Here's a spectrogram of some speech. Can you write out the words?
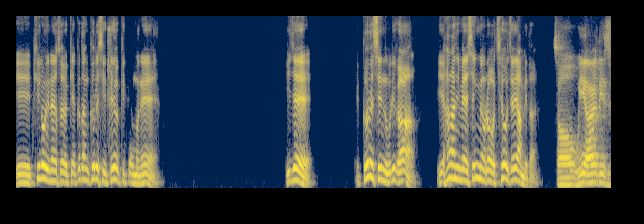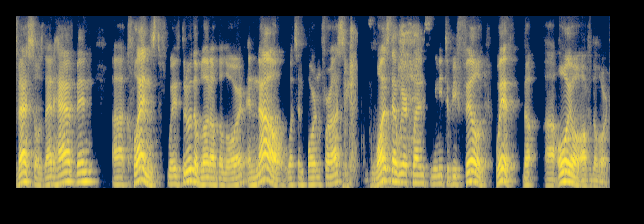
이 피로 인해서 깨끗한 그릇이 되었기 때문에 이제 그릇인 우리가 이 하나님의 생명으로 채워져야 합니다. So we are these vessels that have been uh, cleansed with through the blood of the Lord. And now, what's important for us, once that we are cleansed, we need to be filled with the uh, oil of the Lord.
